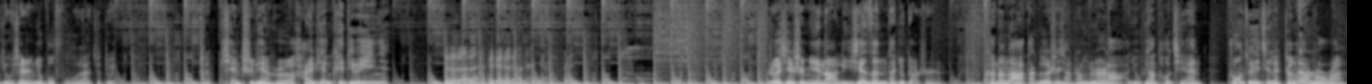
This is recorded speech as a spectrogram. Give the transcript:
有些人就不服了，就对，这骗吃骗喝还骗 KTV 呢？热心市民呐，李先生他就表示呢，可能啊，大哥是想唱歌了，又不想掏钱，装醉进来整两首吧，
